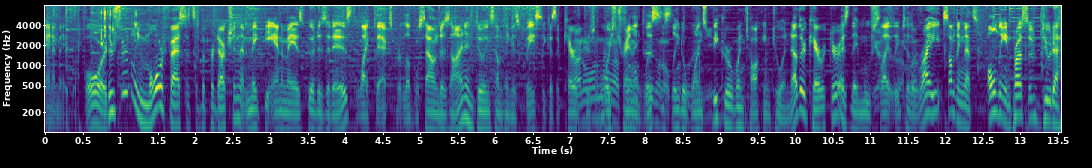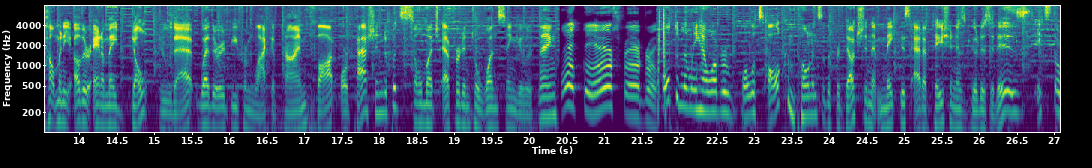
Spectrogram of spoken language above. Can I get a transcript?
anime before. There's certainly more facets of the production that make the anime as good as it is, like the expert level sound design and doing something as basic as a character's voice trailing listlessly to one speaker when talking to another character as they move slightly to the right, something that's only impressive due to how many other anime don't do that, whether it be from lack of time, thought, or passion to put so much effort into one singular thing. Ultimately, however, while it's all components of the production that make this adaptation as good as it is, it's the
